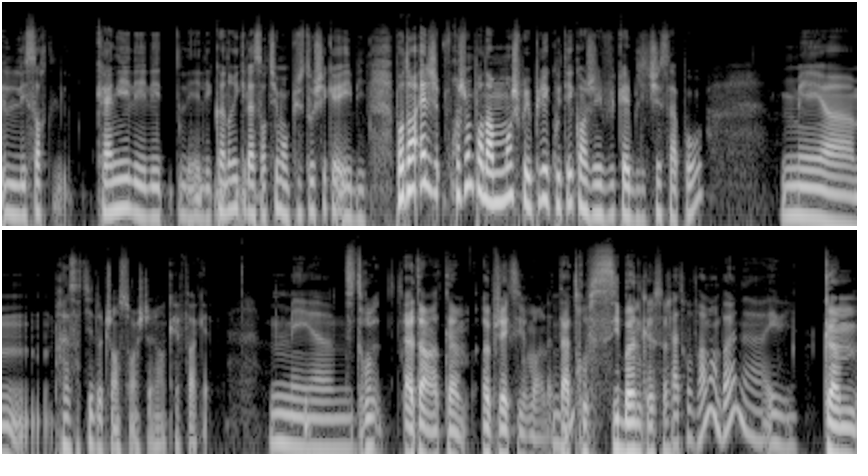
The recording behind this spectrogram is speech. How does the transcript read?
les sorties. Kanye, les, les, les, les conneries qu'il a sorties m'ont plus touché que AB. Pourtant, elle, franchement, pendant un moment, je ne pouvais plus l'écouter quand j'ai vu qu'elle bleachait sa peau. Mais euh, après, elle a sorti d'autres chansons. J'étais genre, ok, fuck it. Mais euh, Tu trouves Attends, comme objectivement, là, t'as Mhm. trouves si bonne que ça? Je la trouve vraiment bonne, euh, AB. Comme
